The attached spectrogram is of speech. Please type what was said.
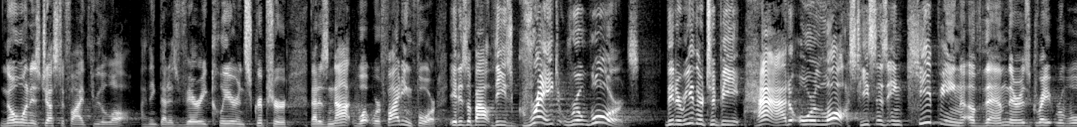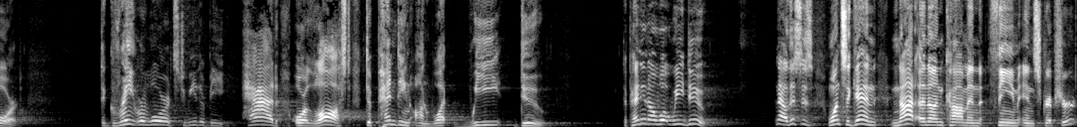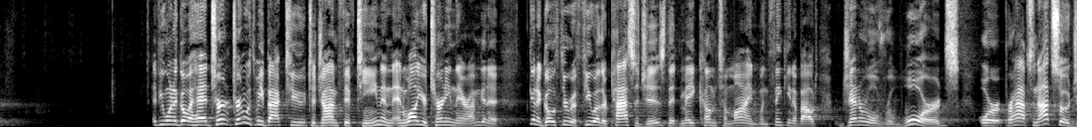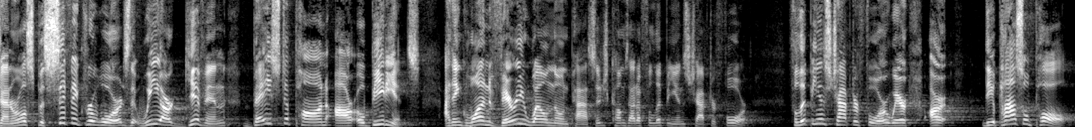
No one is justified through the law. I think that is very clear in Scripture. That is not what we're fighting for. It is about these great rewards that are either to be had or lost. He says, In keeping of them, there is great reward. The great rewards to either be had or lost, depending on what we do. Depending on what we do. Now, this is once again not an uncommon theme in Scripture. If you want to go ahead, turn, turn with me back to, to John 15. And, and while you're turning there, I'm going to going to go through a few other passages that may come to mind when thinking about general rewards, or perhaps not so general, specific rewards that we are given based upon our obedience. I think one very well known passage comes out of Philippians chapter 4. Philippians chapter 4, where our, the Apostle Paul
